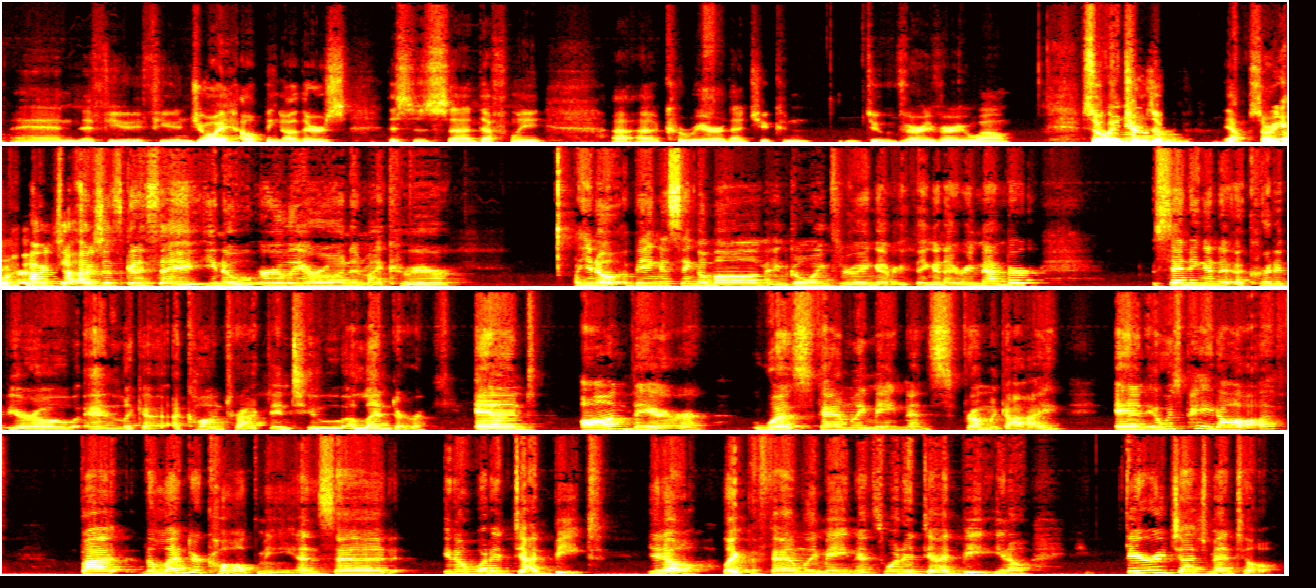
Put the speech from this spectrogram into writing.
And if you if you enjoy helping others this is uh, definitely a, a, career that you can do very very well. So in terms of yeah sorry yeah, go ahead. I was, I was just going to say you know earlier on in my career you know being a single mom and going through and everything and i remember sending an, a credit bureau and like a, a contract into a lender, and on there was family maintenance from a guy, and it was paid off. But the lender called me and said, you know, what a deadbeat, you know, like the family maintenance, what a deadbeat, you know, very judgmental.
